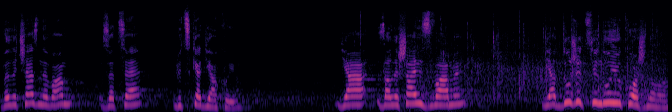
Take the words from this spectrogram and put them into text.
Величезне вам за це людське дякую. Я залишаюсь з вами. Я дуже ціную кожного.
